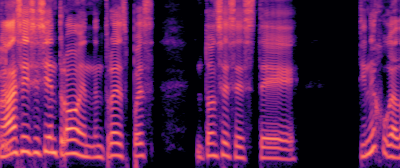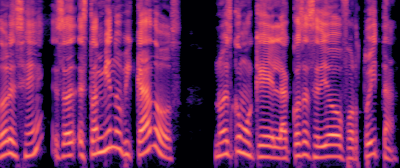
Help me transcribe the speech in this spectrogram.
ah, sí, sí, sí, entró, entró después. Entonces, este, tiene jugadores, ¿eh? están bien ubicados. No es como que la cosa se dio fortuita.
